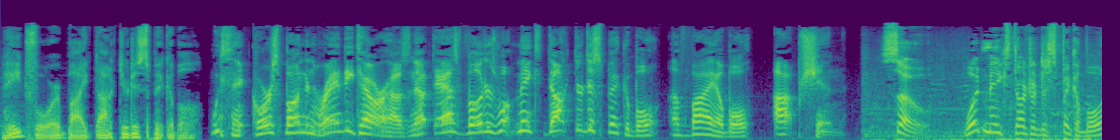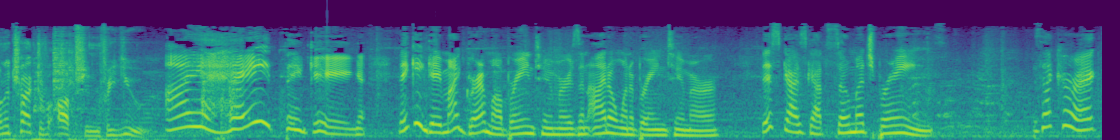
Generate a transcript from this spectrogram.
Paid for by Dr. Despicable. We sent correspondent Randy Towerhausen out to ask voters what makes Dr. Despicable a viable option. So, what makes Dr. Despicable an attractive option for you? I hate thinking. Thinking gave my grandma brain tumors, and I don't want a brain tumor. This guy's got so much brains. Is that correct?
